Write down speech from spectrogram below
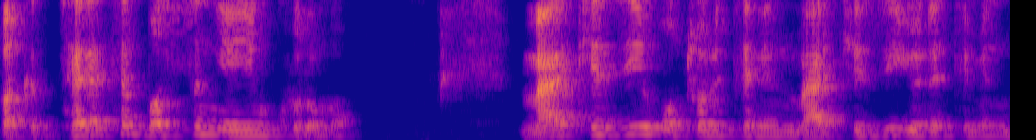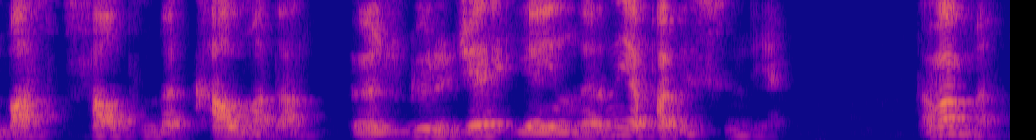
Bakın TRT basın yayın kurumu. Merkezi otoritenin, merkezi yönetimin baskısı altında kalmadan özgürce yayınlarını yapabilsin diye. Tamam mı?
